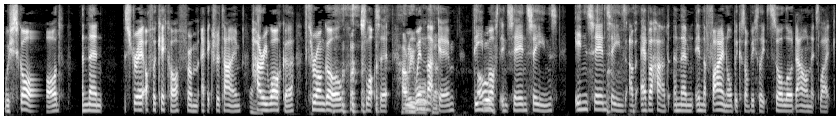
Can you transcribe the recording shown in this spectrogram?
We scored, and then straight off a kickoff from extra time, oh. Harry Walker through on goal, slots it. Harry we win Walker. that game. The Oh. most insane scenes, insane scenes I've ever had. And then in the final, because obviously it's so low down, it's like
